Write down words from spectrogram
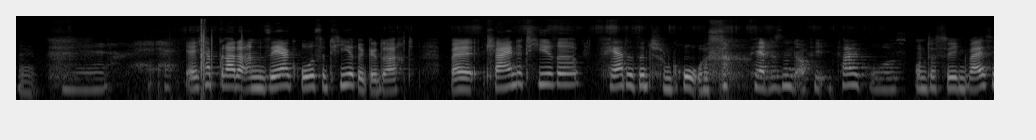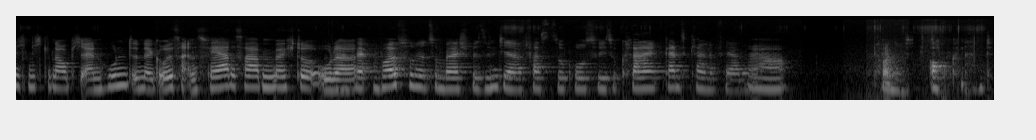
Nee. Ja, ich habe gerade an sehr große Tiere gedacht. Weil kleine Tiere, Pferde sind schon groß. Pferde sind auf jeden Fall groß. Und deswegen weiß ich nicht genau, ob ich einen Hund in der Größe eines Pferdes haben möchte oder. Wolfshunde zum Beispiel sind ja fast so groß wie so klein, ganz kleine Pferde. Ja. Ponys auch genannt.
